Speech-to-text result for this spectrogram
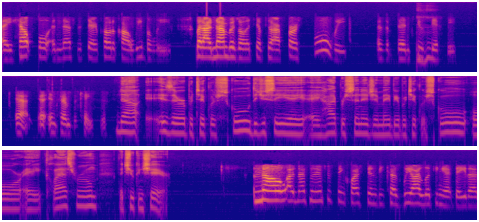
a helpful and necessary protocol, we believe. But our numbers relative to our first full week has been 250. Mm-hmm. Yeah, in terms of cases. Now, is there a particular school? Did you see a, a high percentage in maybe a particular school or a classroom that you can share? No, and that's an interesting question because we are looking at data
